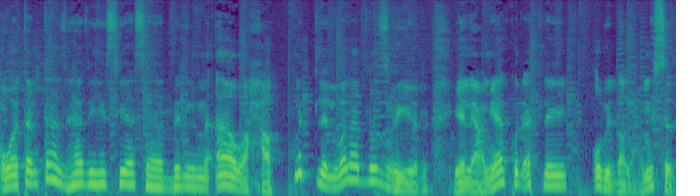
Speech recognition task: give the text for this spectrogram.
وتمتاز هذه السياسة بالمقاوحة مثل الولد الصغير يلي عم ياكل قتلة وبيضل عم يسد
